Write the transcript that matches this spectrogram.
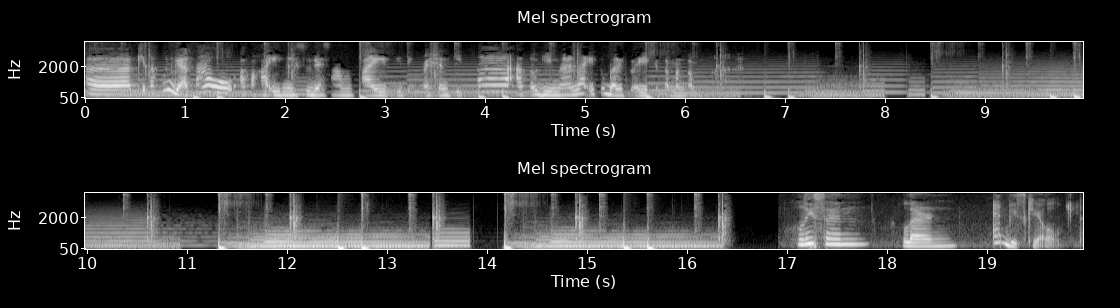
uh, kita pun nggak tahu apakah ini sudah sampai titik passion kita atau gimana. Itu balik lagi ke teman-teman. Listen, learn, and be skilled.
